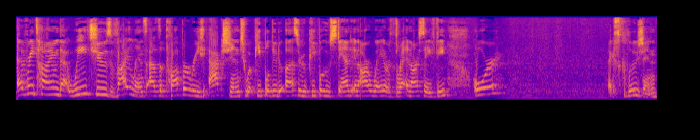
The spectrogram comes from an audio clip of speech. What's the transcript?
Every time that we choose violence as the proper reaction to what people do to us or who people who stand in our way or threaten our safety, or exclusion,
